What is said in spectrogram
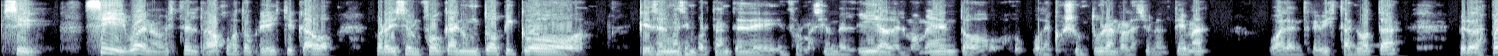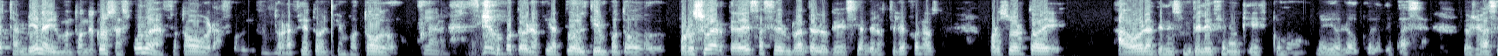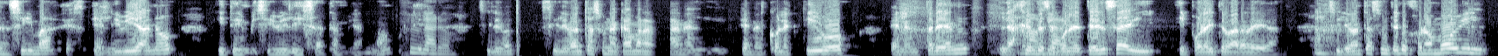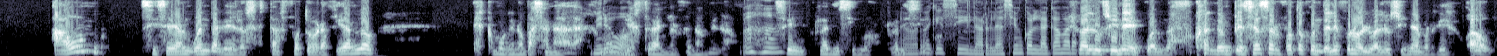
Sí, sí, bueno, ¿viste? el trabajo fotoperiodístico por ahí se enfoca en un tópico que es el más importante de información del día, del momento o de coyuntura en relación al tema o a la entrevista nota, pero después también hay un montón de cosas. Uno es fotógrafo y fotografía todo el tiempo todo. Claro, Yo fotografía todo el tiempo todo. Por suerte, ves hace un rato lo que decían de los teléfonos, por suerte ahora tenés un teléfono que es como medio loco lo que pasa. Lo llevas encima, es, liviano y te invisibiliza también, ¿no? claro. Si, si levantas una cámara en el, en el colectivo, en el tren, la gente se pone tensa y, por ahí te bardean. Ah. Si levantas un teléfono móvil, aún si se dan cuenta que los estás fotografiando, es como que no pasa nada. muy extraño el fenómeno. Sí, rarísimo, rarísimo. La verdad que sí, la relación con la cámara. Yo aluciné cuando, cuando empecé a hacer fotos con teléfono, lo aluciné porque dije, wow,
